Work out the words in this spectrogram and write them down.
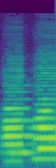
Bye.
